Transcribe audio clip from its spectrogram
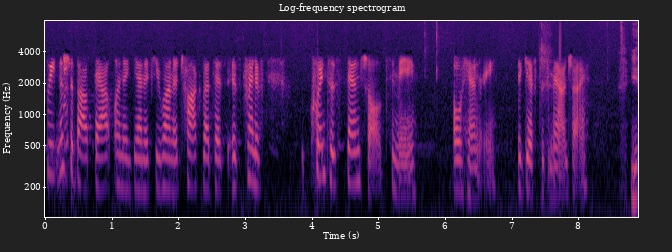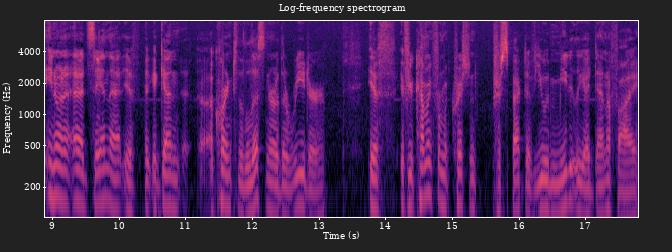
sweetness about that one. Again, if you want to talk about this, it's kind of quintessential to me. O. Henry, the gift of the Magi. You, you know, and I'd say in that if again, according to the listener or the reader, if if you're coming from a Christian perspective, you immediately identify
